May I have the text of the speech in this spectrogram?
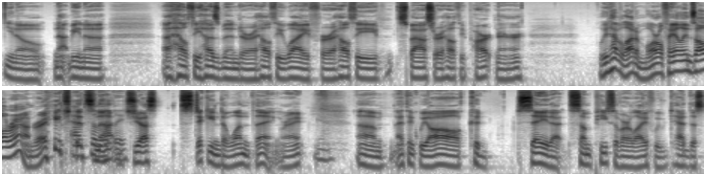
you know, not being a, a healthy husband or a healthy wife or a healthy spouse or a healthy partner, we'd have a lot of moral failings all around, right? Absolutely. It's not just sticking to one thing, right? yeah. Um, I think we all could say that some piece of our life we've had this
